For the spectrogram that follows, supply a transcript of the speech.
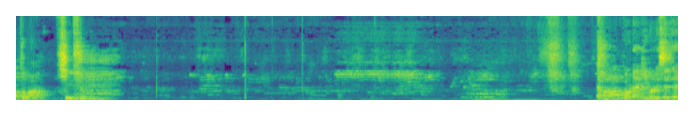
অথবা শীর্ষবিন্দু এখন অঙ্কটা কি বলেছে যে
